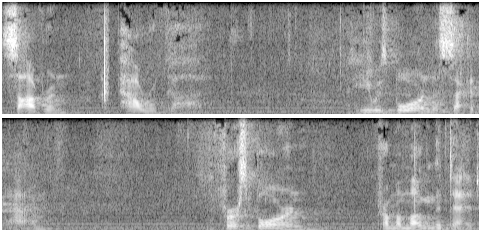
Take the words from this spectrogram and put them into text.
sovereign power of God That he was born the second Adam, the firstborn from among the dead.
